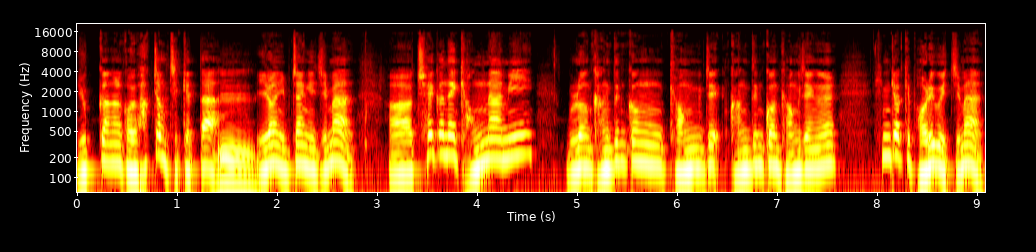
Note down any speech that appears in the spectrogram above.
6강을 거의 확정 짓겠다. 음. 이런 입장이지만 어, 최근에 경남이 물론 강등권 경제 강등권 경쟁을 힘겹게 벌이고 있지만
